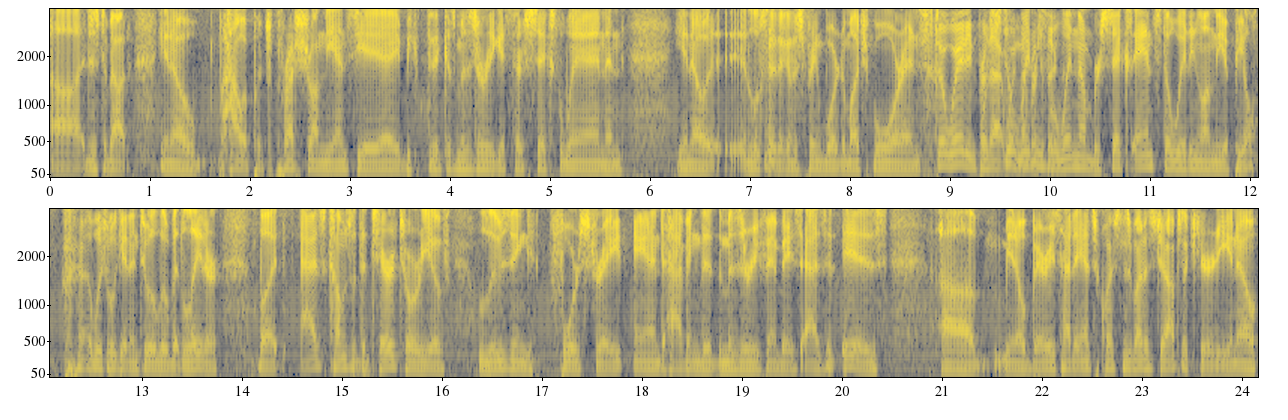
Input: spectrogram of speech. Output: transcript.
uh, just about you know how it puts pressure on the NCAA because Missouri gets their sixth win, and you know it, it looks like they're going to springboard to much more. And still waiting for that. Still win waiting for win number six, and still waiting on the appeal, which we'll get into a little bit later. But as comes with the territory of losing four straight and having the, the Missouri fan base as it is, uh, you know, Barry's had to answer questions about his job security. You know,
